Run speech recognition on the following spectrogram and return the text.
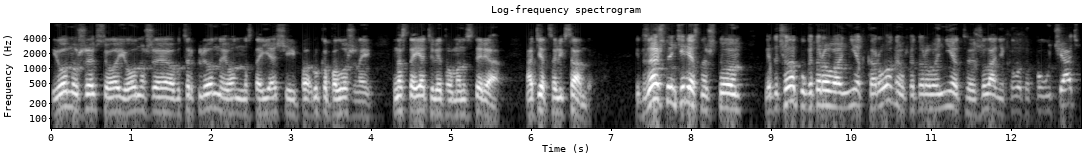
и он уже все, и он уже выцеркленный, он настоящий, рукоположенный настоятель этого монастыря, отец Александр. И ты знаешь, что интересно, что это человек, у которого нет короны, у которого нет желания кого-то поучать,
